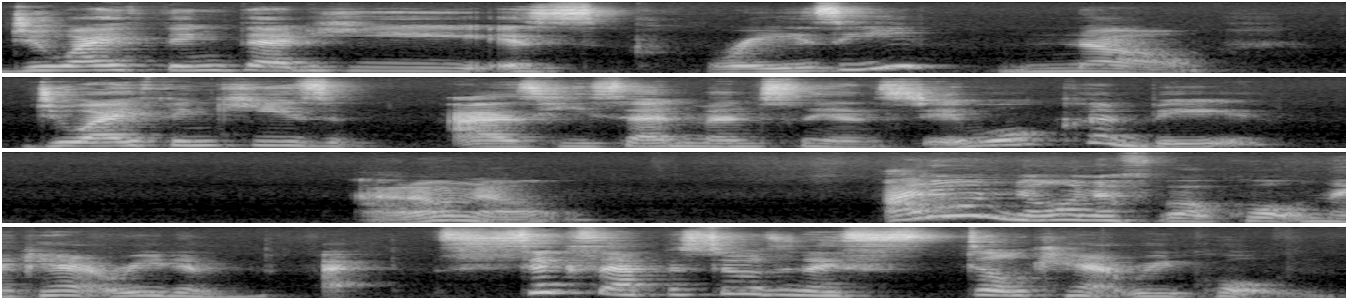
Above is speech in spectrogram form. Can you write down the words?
do I think that he is crazy? No. Do I think he's, as he said, mentally unstable? Could be. I don't know. I don't know enough about Colton. I can't read him. Six episodes and I still can't read Colton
